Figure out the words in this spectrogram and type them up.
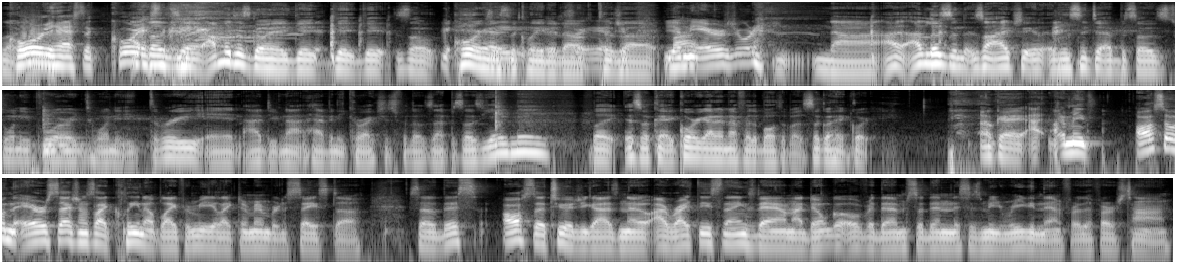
Look, Corey I'm, has to. Corey I'm, has gonna say, I'm gonna just go ahead and get get get. So Corey has to clean it So, up because Jo- uh, you have any errors, Jordan? Nah, I, I listened. So I actually listened to episodes 24 and 23, and I do not have any corrections for those episodes. Yay me! But it's okay. Corey got enough for the both of us. So go ahead, Corey. Okay, I, I mean, also in the error section, it's like cleanup, like for me, like to remember to say stuff. So this also too, as you guys know, I write these things down. I don't go over them. So then this is me reading them for the first time.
